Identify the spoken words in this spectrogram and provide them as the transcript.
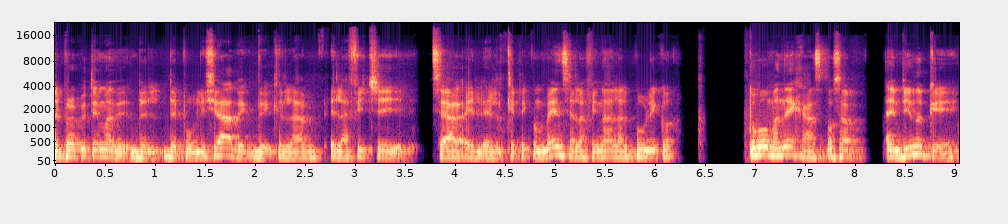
el propio tema de, publicidad, de, que el afiche sea el, que te convence a la final al público. ¿Cómo manejas? O sea, entiendo que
